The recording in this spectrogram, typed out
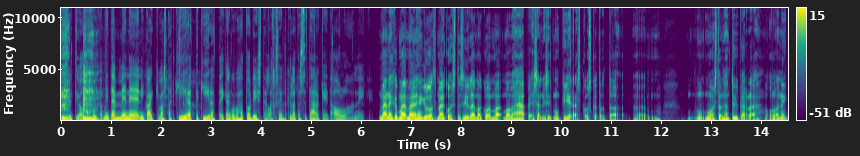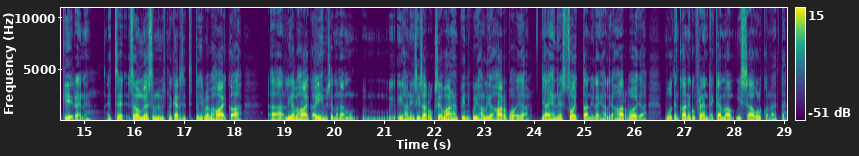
kysyt joltakulta, miten menee, niin kaikki vastaa, että kiirettä, kiirettä, ikään kuin vähän todistellakseen, että kyllä tässä tärkeitä ollaan. Niin. Mä en ehkä, mä, mä en henkilökohtaisesti, mä en koe sitä silleen, mä koen, mä, mä oon vähän häpeisäni siitä mun kiireestä, koska tota, mun mielestä on ihan typerää olla niin kiireinen. Et se, se on myös semmoinen, mistä mä kärsin, että on hirveän vähän aikaa, liian vähän aikaa ihmisen. Mä näen mun ihan niin sisaruksia vanhempia niin kuin ihan liian harvoin ja, ja eihän edes soittaa niille ihan liian harvoin ja muutenkaan niin kuin frendejä käymään missään ulkona. Että,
